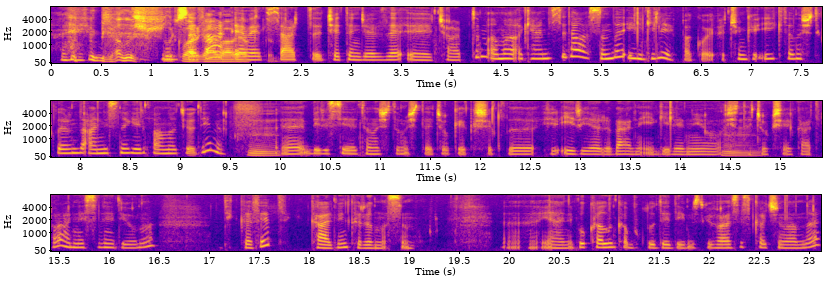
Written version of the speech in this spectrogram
bir yanlışlık bu var sefer, galiba. Evet yaptım. sert Çetin Ceviz'e e, çarptım ama kendisi de aslında ilgili Pako'yla. Çünkü ilk tanıştıklarında annesine gelip anlatıyor değil mi? Hmm. E, birisiyle tanıştım işte çok yakışıklı, iri yarı benle ilgileniyor. Hmm. işte çok şefkat var. Annesi ne diyor ona? Dikkat et kalbin kırılmasın. E, yani bu kalın kabuklu dediğimiz güvensiz kaçınanlar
